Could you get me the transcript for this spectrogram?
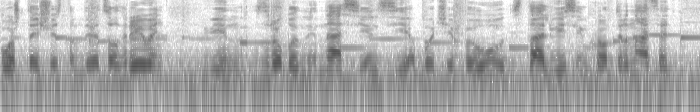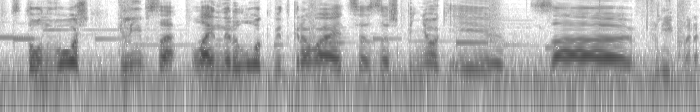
коштує щось там 900 гривень. Він зроблений на CNC або ЧПУ, сталь 8 хром 13, Stonewash, кліпса, лайнерлок, відкривається за шпіньок і за фліпер.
